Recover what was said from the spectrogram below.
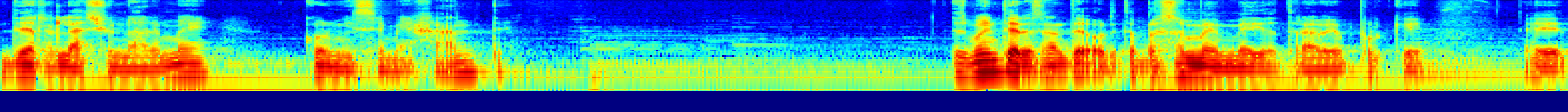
de relacionarme con mi semejante. Es muy interesante, ahorita por eso me medio trabé, porque eh,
